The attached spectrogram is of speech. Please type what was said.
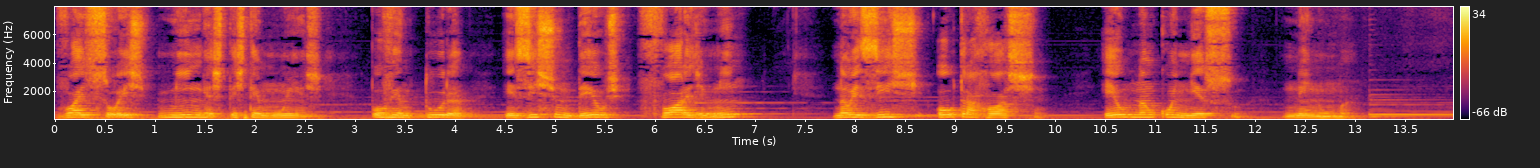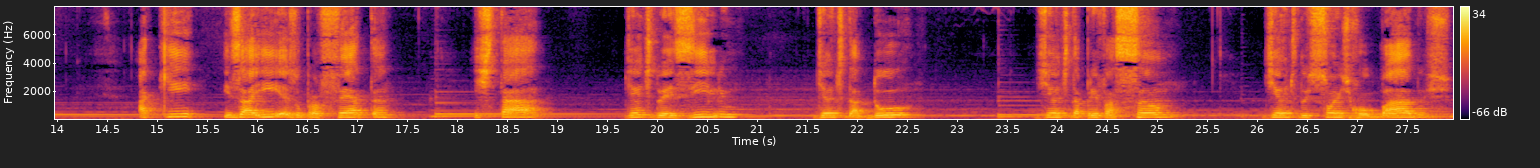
Vós sois minhas testemunhas. Porventura, existe um Deus fora de mim? Não existe outra rocha. Eu não conheço nenhuma. Aqui, Isaías, o profeta, está diante do exílio, diante da dor, diante da privação, diante dos sonhos roubados,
